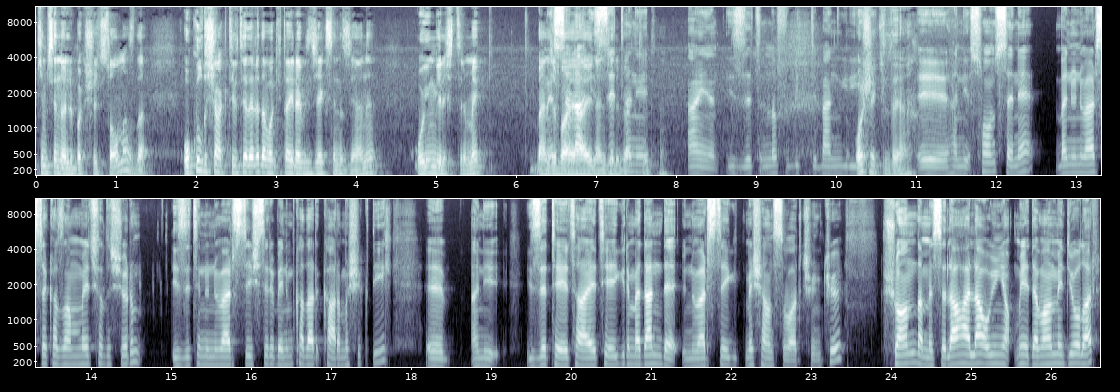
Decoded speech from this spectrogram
kimsenin öyle bakış açısı olmaz da okul dışı aktivitelere de vakit ayırabileceksiniz yani oyun geliştirmek bence Mesela bayağı eğlenceli bir hani aktivite. Aynen İzzet'in lafı bitti ben gireyim. O şekilde ya. Ee, hani son sene ben üniversite kazanmaya çalışıyorum. İzzet'in üniversite işleri benim kadar karmaşık değil. Ee, hani İzzet TYT, AYT'ye girmeden de üniversiteye gitme şansı var çünkü. Şu anda mesela hala oyun yapmaya devam ediyorlar.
